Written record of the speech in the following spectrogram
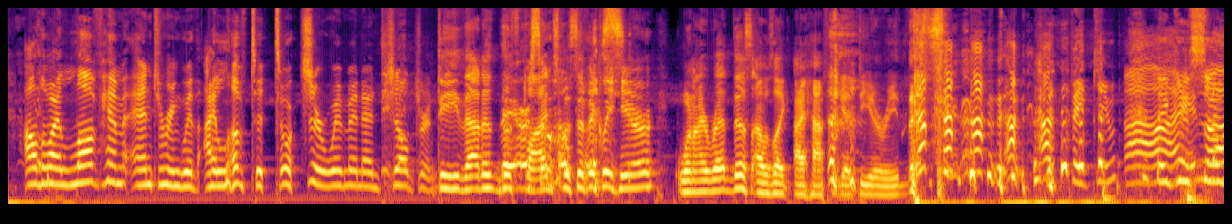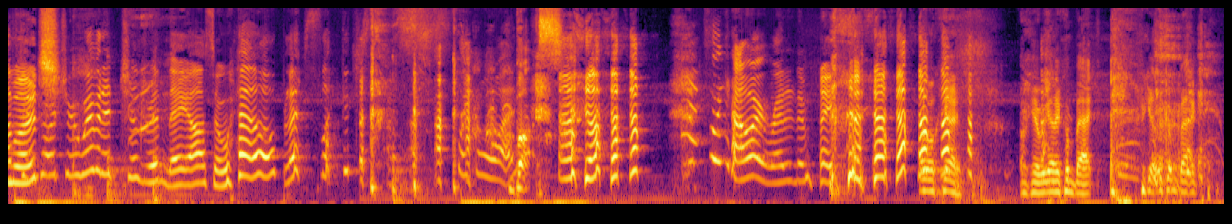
Although I love him entering with "I love to torture women and children." D, that is They are the so line specifically helpless. here. When I read this, I was like, I have to get D to read this. Thank you, thank you I so love much. To torture women and children. They are so helpless. Like they just like what? bus. It's like how I read it in my. okay. Okay, we gotta come back. We gotta come back.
